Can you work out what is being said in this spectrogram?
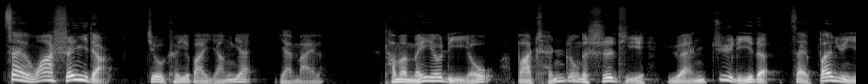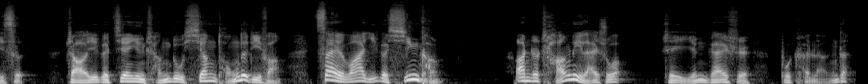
再挖深一点，就可以把杨艳掩埋了。他们没有理由把沉重的尸体远距离的再搬运一次，找一个坚硬程度相同的地方再挖一个新坑。按照常理来说，这应该是不可能的。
